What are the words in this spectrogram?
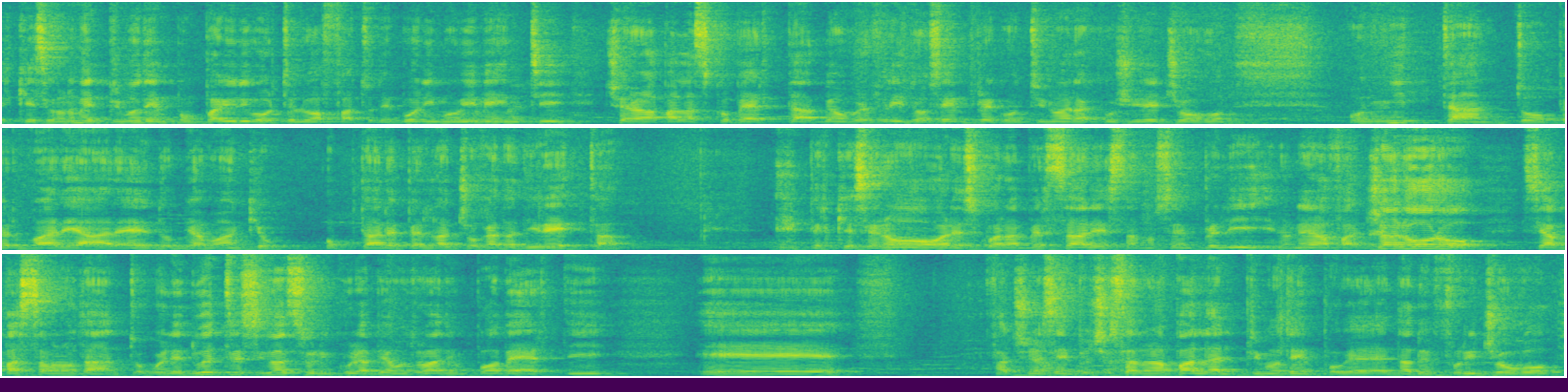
perché secondo me il primo tempo un paio di volte lui ha fatto dei buoni movimenti, c'era la palla scoperta, abbiamo preferito sempre continuare a cucire il gioco, ogni tanto per variare dobbiamo anche optare per la giocata diretta. Eh, perché se no le squadre avversarie stanno sempre lì, già loro si abbassavano tanto, quelle due o tre situazioni in cui li abbiamo trovati un po' aperti, e... faccio un esempio, c'è stata una palla al primo tempo che è andato in fuorigioco,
